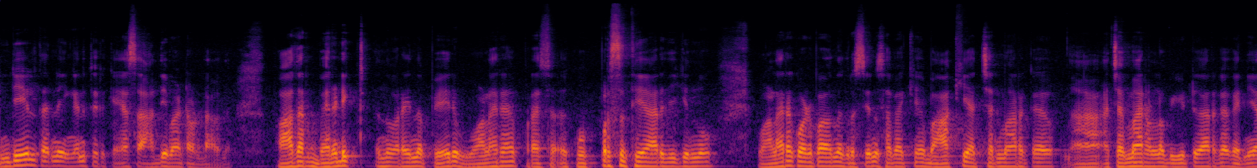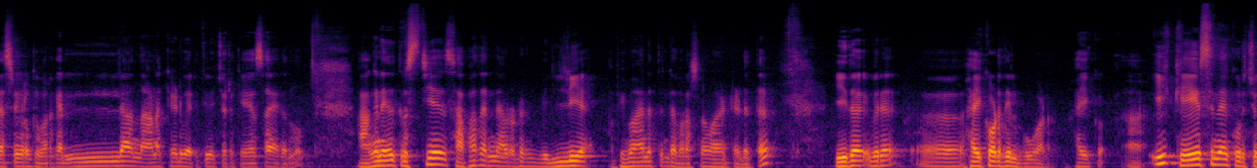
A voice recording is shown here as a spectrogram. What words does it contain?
ഇന്ത്യയിൽ തന്നെ ഇങ്ങനത്തെ ഒരു കേസ് ആദ്യമായിട്ടാണ് ഉണ്ടാകുന്നത് ഫാദർ ബെനഡിക്റ്റ് എന്ന് പറയുന്ന പേര് വളരെ പ്രശ കുപ്രസിദ്ധി ആർജിക്കുന്നു. വളരെ കുഴപ്പമാകുന്ന ക്രിസ്ത്യൻ സഭയ്ക്ക് ബാക്കി അച്ഛന്മാർക്ക് അച്ഛന്മാരുള്ള വീട്ടുകാർക്ക് കന്യാസ്ത്രീകൾക്ക് ഇവർക്കെല്ലാം നാണക്കേട് വരുത്തി വെച്ചൊരു കേസായിരുന്നു. അങ്ങനെ ഇത് ക്രിസ്ത്യൻ സഭ തന്നെ അവരുടെ ഒരു വലിയ അഭിമാനത്തിന്റെ പ്രശ്നമായിട്ടെടുത്ത് ഇത് ഇവർ ഹൈക്കോടതിയിൽ പോവുകയാണ് ഹൈക്കോ ഈ കേസിനെ കുറിച്ച്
